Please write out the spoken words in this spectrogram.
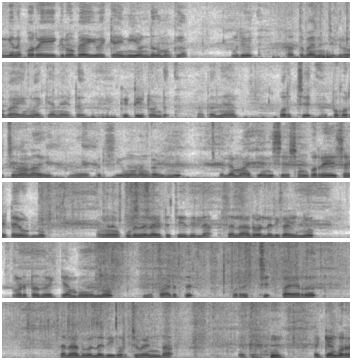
ഇങ്ങനെ കുറേ ഗ്രോ ബാഗ് വയ്ക്കാം. ഇനിയുണ്ട് നമുക്ക് ഒരു പത്ത് പതിനഞ്ച് ഗ്രോ ബാഗിന് വെക്കാനായിട്ട് കിട്ടിയിട്ടുണ്ട്. അപ്പം ഞാൻ കുറച്ച് ഇപ്പോൾ കുറച്ച് നാളായി കൃഷി ഓണം കഴിഞ്ഞ് എല്ലാം മാറ്റിയതിന് ശേഷം കുറേശ്ശായിട്ടേ ഉള്ളൂ. അങ്ങനെ കൂടുതലായിട്ട് ചെയ്തില്ല. സലാഡ് വെള്ളരി കഴിഞ്ഞു. അടുത്തത് വയ്ക്കാൻ പോകുന്നു. ഇനിയിപ്പോൾ അടുത്ത് കുറച്ച് പയറ് സലാഡ് വെള്ളരി കുറച്ച് വെണ്ട ഒക്കെ വയ്ക്കാൻ കുറേ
